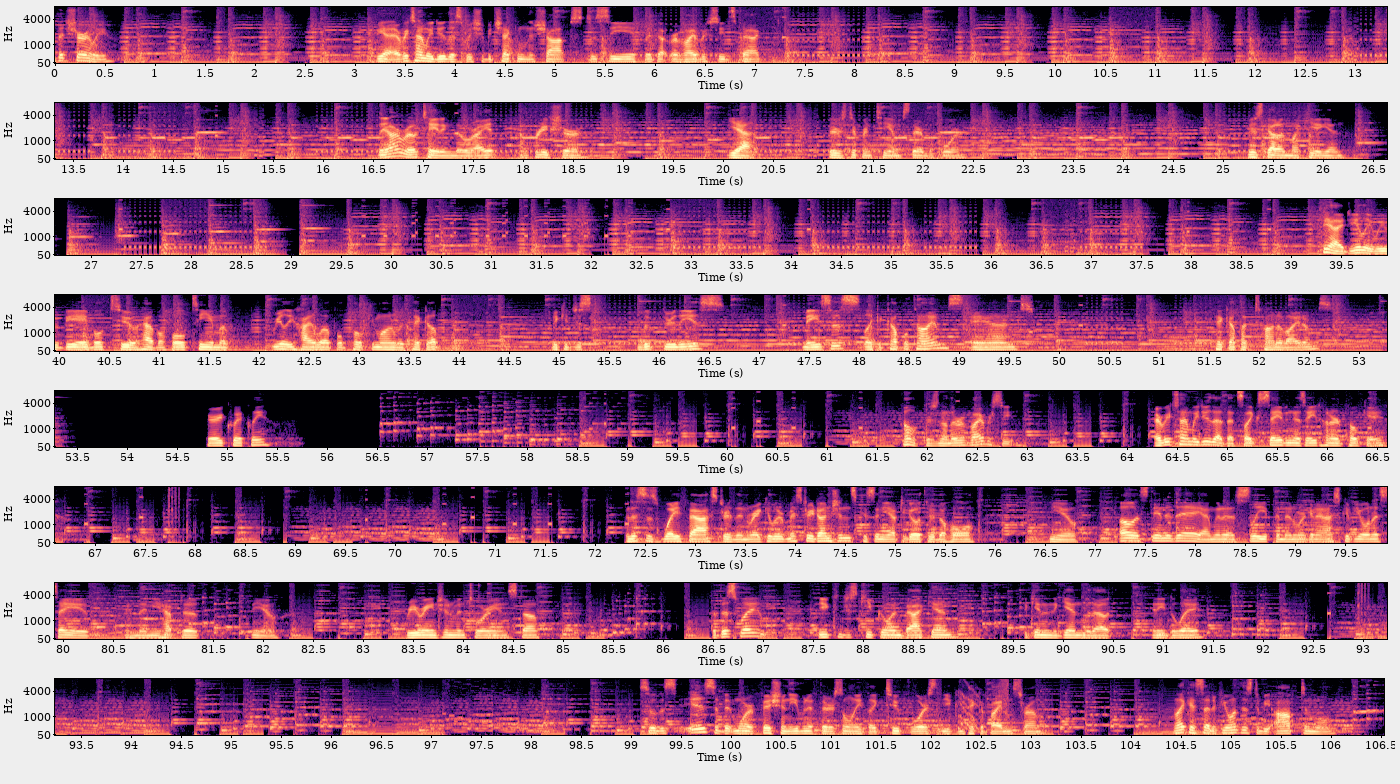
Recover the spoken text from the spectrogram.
But surely. Yeah, every time we do this, we should be checking the shops to see if they've got Reviver Seeds back. They are rotating though, right? I'm pretty sure. Yeah, there's different TMs there before. We just got unlucky again. Yeah, ideally we would be able to have a whole team of really high level Pokemon with pickup. We could just loop through these mazes like a couple times and pick up a ton of items very quickly. Oh, there's another Reviver Seed. Every time we do that, that's like saving us 800 Poke. This is way faster than regular mystery dungeons, because then you have to go through the whole, you know, oh, it's the end of the day, I'm gonna sleep, and then we're gonna ask if you want to save, and then you have to, you know, rearrange inventory and stuff. But this way, you can just keep going back in, again and again without any delay. So this is a bit more efficient even if there's only like two floors that you can pick up items from. Like I said, if you want this to be optimal,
